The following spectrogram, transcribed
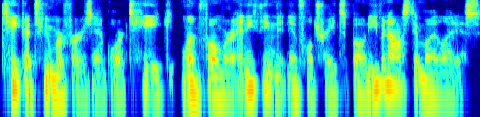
Take a tumor, for example, or take lymphoma or anything that infiltrates bone, even osteomyelitis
